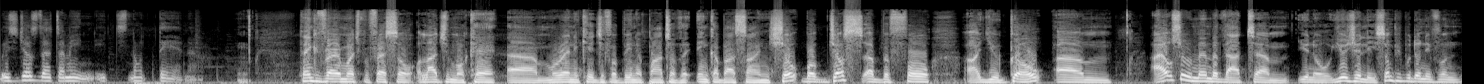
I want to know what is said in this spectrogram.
it's just that I mean it's not there now. Thank you very much, Professor Olajumoke uh, Morenikeji, for being a part of the Inqaba Science Show. But just uh, before uh, you go, um, I also remember that um, you know usually some people don't even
